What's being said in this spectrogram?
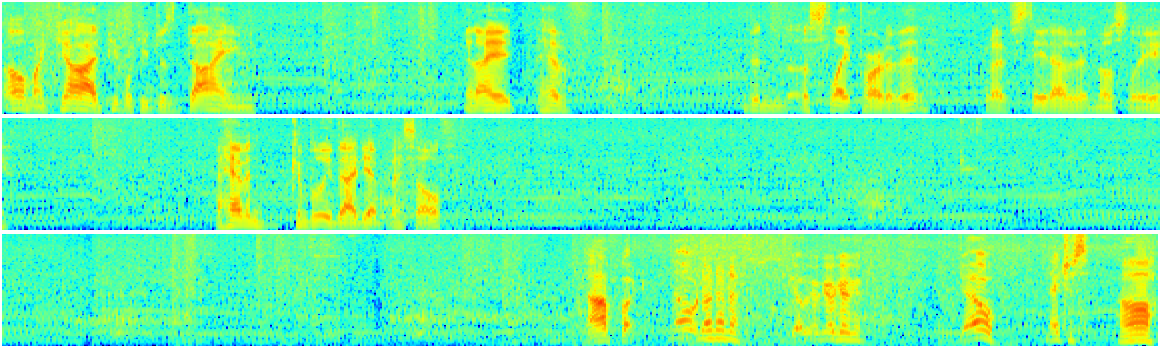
Oh my god, people keep just dying. And I have been a slight part of it, but I've stayed out of it mostly. I haven't completely died yet myself. Ah, fuck. No, no, no, no. Go, go, go, go, go. Go! Nitrous. Oh.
